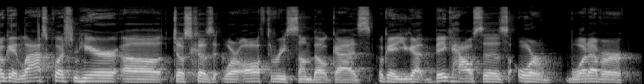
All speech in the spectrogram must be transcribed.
Okay, last question here, uh, just because we're all three Sunbelt guys. Okay, you got big houses or whatever,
